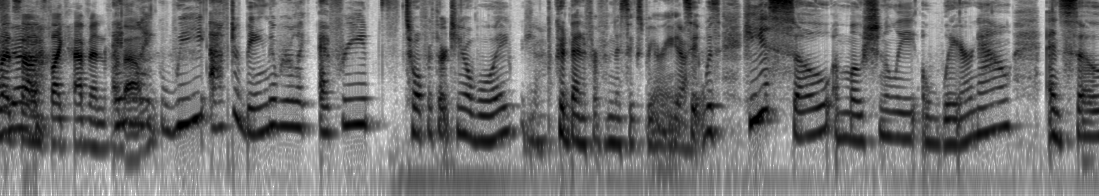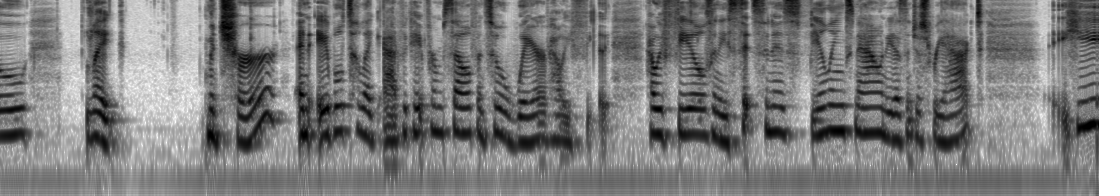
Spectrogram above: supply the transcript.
That sounds like heaven for and them. like we, after being there, we were like, every 12 or 13 year old boy yeah. could benefit from this experience. Yeah. It was, he is so emotionally aware now and so like mature and able to like advocate for himself and so aware of how he fe- how he feels and he sits in his feelings now and he doesn't just react he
